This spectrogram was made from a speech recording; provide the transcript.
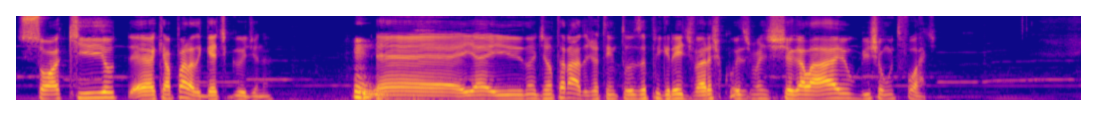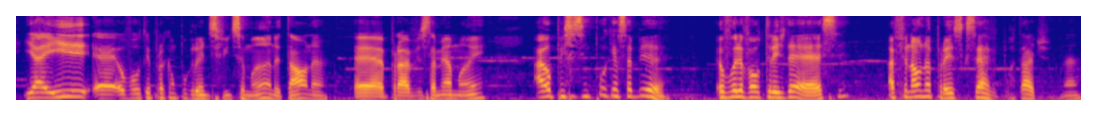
Só que eu, é aquela parada, get good, né? é, e aí não adianta nada, eu já tenho todos os upgrades, várias coisas, mas chega lá e o bicho é muito forte. E aí é, eu voltei para Campo Grande esse fim de semana e tal, né? É, pra visitar minha mãe. Aí eu pensei assim, pô, quer saber? Eu vou levar o 3DS, afinal não é pra isso que serve, portátil, né?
